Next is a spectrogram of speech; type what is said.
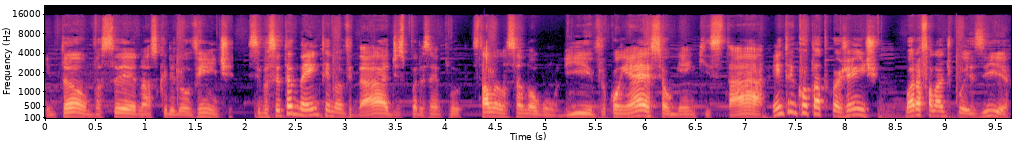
Então, você, nosso querido ouvinte, se você também tem novidades, por exemplo, está lançando algum livro, conhece alguém que está, entre em contato com a gente, bora falar de poesia,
